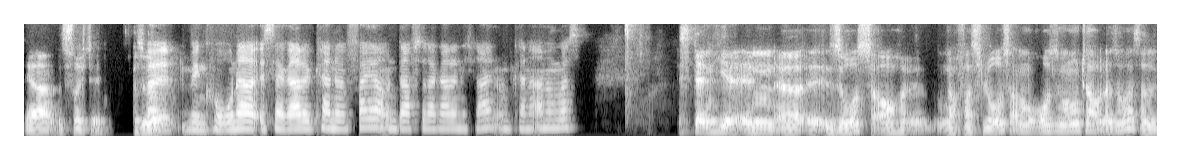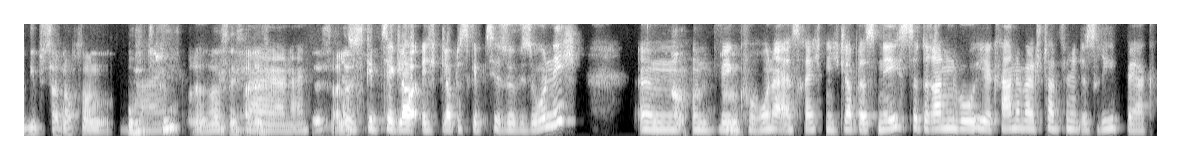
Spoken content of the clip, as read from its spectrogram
Ja, das ist richtig. Also, Weil wegen Corona ist ja gerade keine Feier und darfst du da gerade nicht rein und keine Ahnung was. Ist denn hier in äh, Soest auch äh, noch was los am Rosenmontag oder sowas? Also gibt es da noch so einen Umzug Nein. oder sowas? Ist nein, alles, nein, nein. ist Also alles es gibt's hier, glaub, ich glaube, das gibt es hier sowieso nicht. Ähm, Ja. und wegen Mhm. Corona erst recht nicht. Ich glaube, das nächste dran, wo hier Karneval stattfindet, ist Riedberg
